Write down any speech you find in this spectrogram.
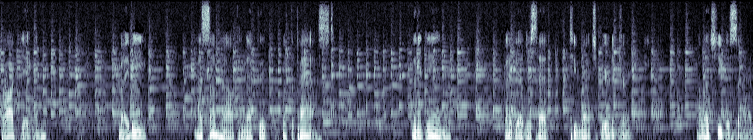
frog gigging. Maybe I somehow connected with the past. Then again, maybe I just had too much beer to drink. I'll let you decide.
